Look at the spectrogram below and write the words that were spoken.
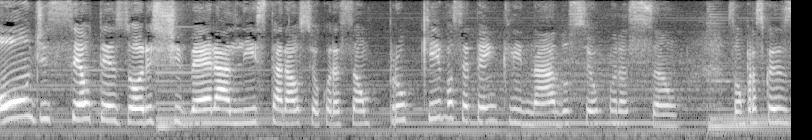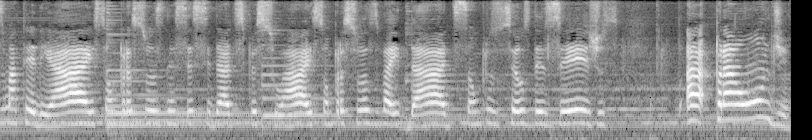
Onde seu tesouro estiver, ali estará o seu coração. Para o que você tem inclinado o seu coração? São para as coisas materiais, são para as suas necessidades pessoais, são para as suas vaidades, são para os seus desejos. Ah, para onde?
